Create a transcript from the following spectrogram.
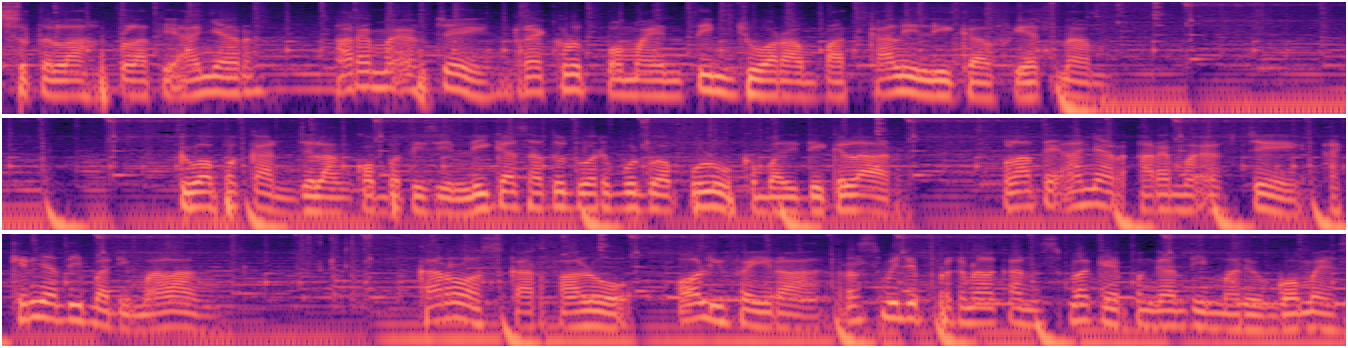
Setelah pelatih anyar, Arema FC rekrut pemain tim juara 4 kali Liga Vietnam. Dua pekan jelang kompetisi Liga 1 2020 kembali digelar, pelatih anyar Arema FC akhirnya tiba di Malang. Carlos Carvalho Oliveira resmi diperkenalkan sebagai pengganti Mario Gomez.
